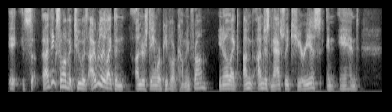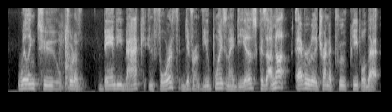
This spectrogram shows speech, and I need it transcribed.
it's. I think some of it too is I really like to understand where people are coming from. You know, like I'm I'm just naturally curious and and willing to sort of bandy back and forth different viewpoints and ideas because I'm not ever really trying to prove people that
